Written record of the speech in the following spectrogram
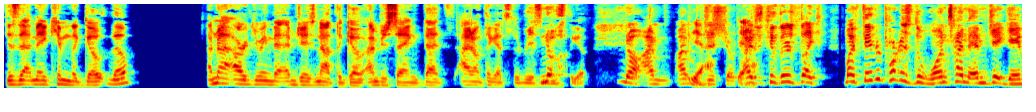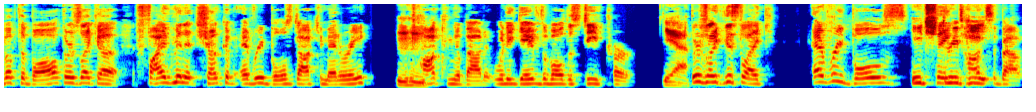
Does that make him the goat though? I'm not arguing that MJ is not the goat. I'm just saying that I don't think that's the reason No. he's the goat. No, I'm I'm Yeah, just joking. yeah. I just because there's like my favorite part is the one time MJ gave up the ball. There's like a five minute chunk of every Bulls documentary Mhm. talking about it when he gave the ball to Steve Kerr. Yeah. There's like this like every Bulls Each thing three-peat- talks about.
